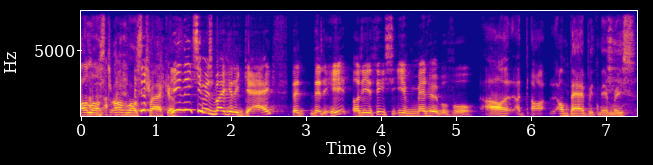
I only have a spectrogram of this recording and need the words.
I lost. I've lost track of. Do you think she was making a gag that, that hit? Or do you think she, you've met her before? Oh, I, I, I'm bad with memories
